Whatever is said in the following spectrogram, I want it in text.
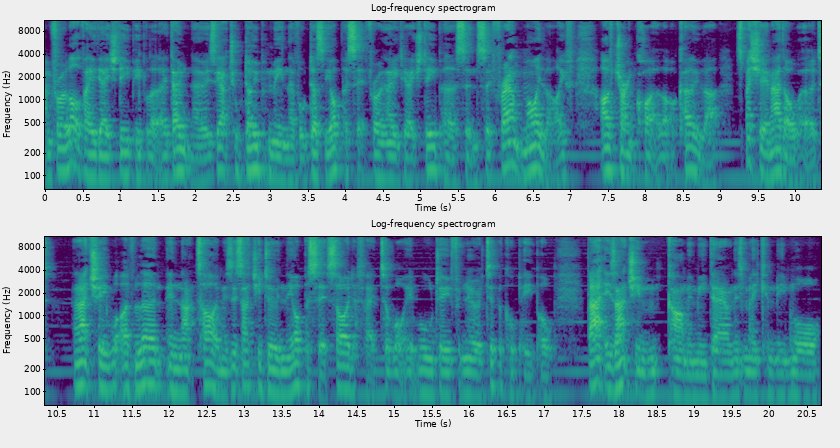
And for a lot of ADHD people that they don't know is the actual dopamine level does the opposite for an ADHD person. So throughout my life, I've drank quite a lot of cola, especially in adulthood. And actually what I've learned in that time is it's actually doing the opposite side effect to what it will do for neurotypical people that is actually calming me down, is making me more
